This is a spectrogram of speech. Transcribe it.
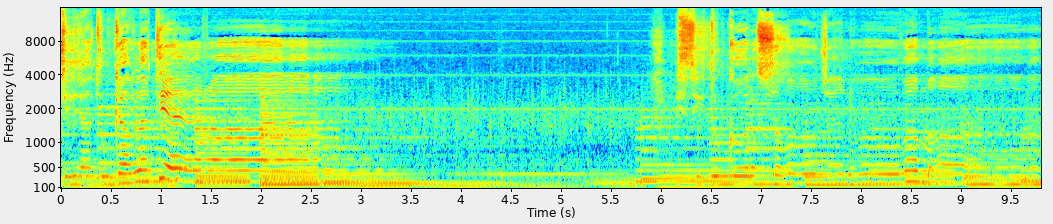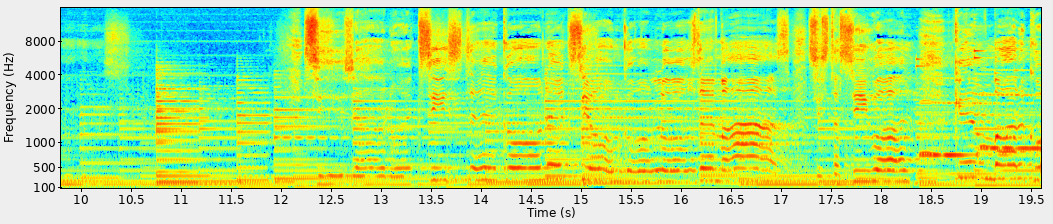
Tírate un cable a tierra. Y si tu corazón ya no va más. Si ya no existe conexión con los demás, si estás igual que un barco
